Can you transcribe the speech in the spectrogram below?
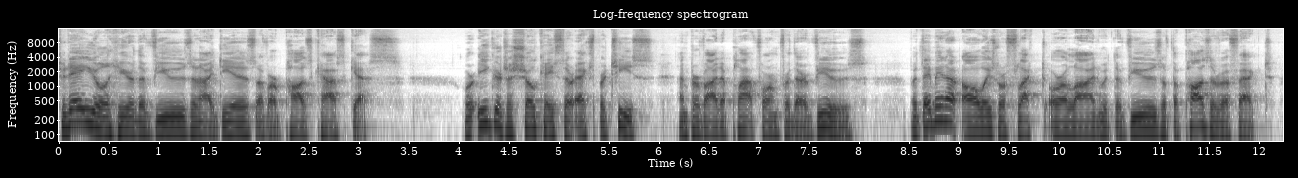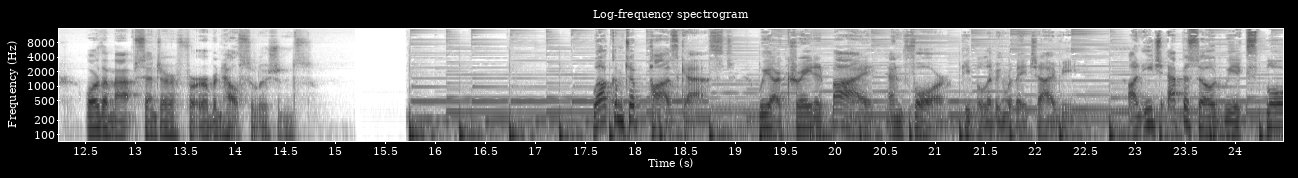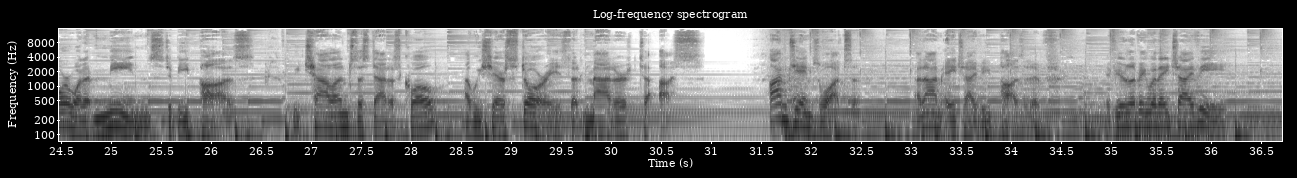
Today, you'll hear the views and ideas of our podcast guests. We're eager to showcase their expertise and provide a platform for their views, but they may not always reflect or align with the views of the Positive Effect or the MAP Center for Urban Health Solutions. Welcome to POZcast. We are created by and for people living with HIV. On each episode, we explore what it means to be poz. We challenge the status quo and we share stories that matter to us. I'm James Watson, and I'm HIV positive. If you're living with HIV,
